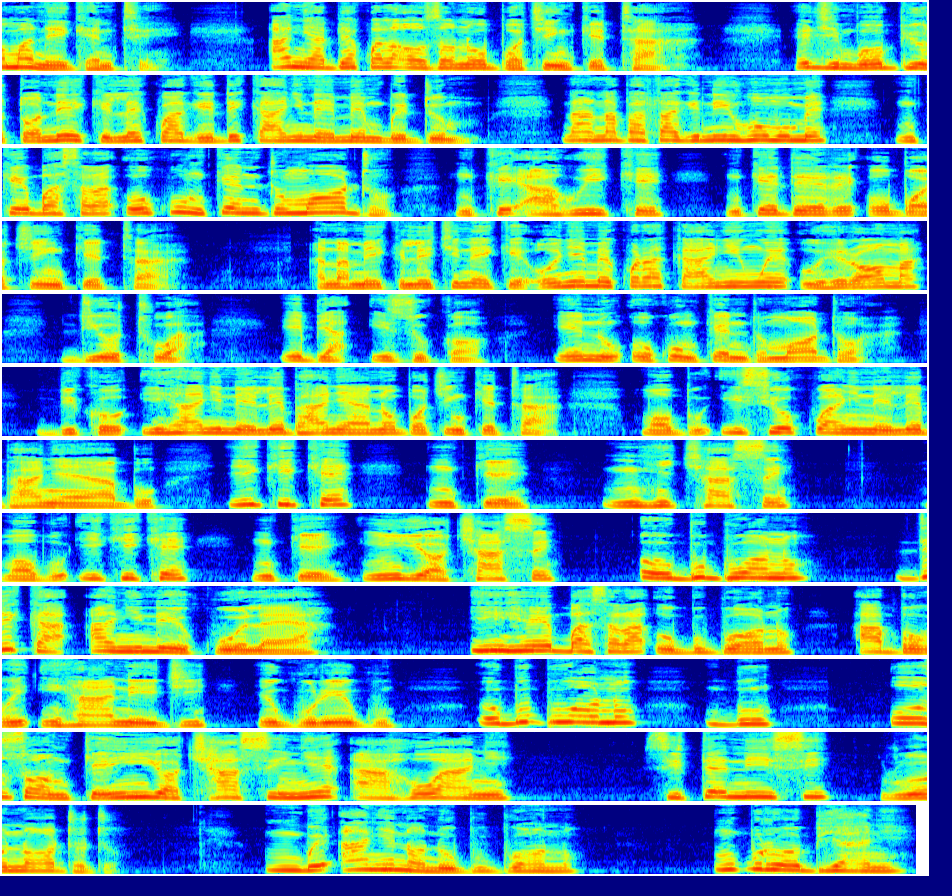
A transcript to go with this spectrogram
Ọma na-ege ntị anyị abịakwala ọzọ n'ụbọchị nke taa. Eji m obi ụtọ na-ekelekwa gị dịka anyị na-eme mgbe dum na-anabata gị n'ihe omume nke gbasara okwu nke ndụmọdụ nke ahụike nke dịrị ụbọchị nke taa. Ana m ekele chineke onye mekwara ka anyị nwee ohere ọma dị otu a ịbịa izukọ ịnụ okwu nke ndụmọdụ a. Biko ihe anyị na-eleba anya ya n'ụbọchị nke taa ma ọ bụ isiokwu anyị na-eleba anya ya bụ ikike nke nhichasị ma ọ bụ ikike nke nyochasị obụbu ọnụ dịka anyị na-ekwuola ya ihe gbasara obụbu ọnụ abụghị ihe a na-eji egwuregwu. Obụbu ọnụ bụ ụzọ nke nyochasị nye ahụ anyị site n'isi ruo n'ọdụdụ. Mgbe anyị nọ n'obụbu ọnụ mkpụrụ obi anyị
